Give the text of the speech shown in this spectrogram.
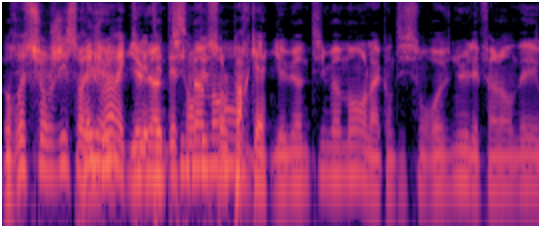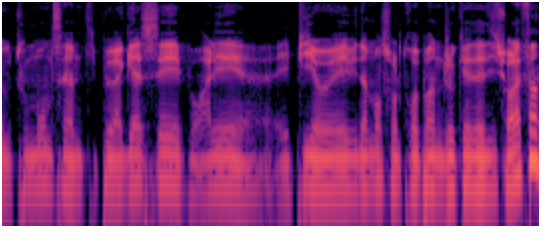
ressurgi sur les joueurs et qu'il était descendu sur le parquet. Il y a eu un petit moment là quand ils sont revenus les Finlandais où tout le monde s'est un petit peu agacé pour aller euh, et puis euh, évidemment sur le 3 points de Joe dit sur la fin.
